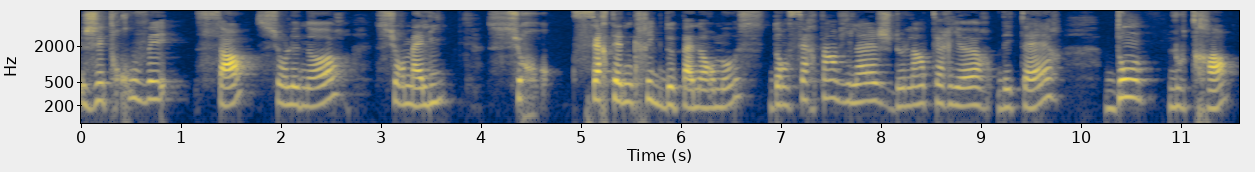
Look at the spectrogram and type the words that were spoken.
J'ai trouvé ça sur le nord, sur Mali, sur certaines criques de Panormos, dans certains villages de l'intérieur des terres, dont Loutra,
